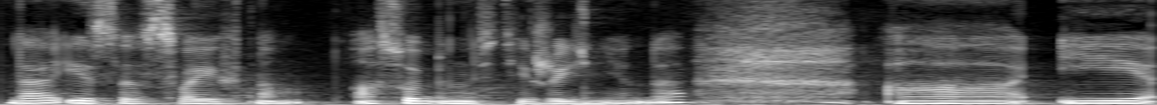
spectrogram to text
да, из-за своих там особенностей жизни, да, и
